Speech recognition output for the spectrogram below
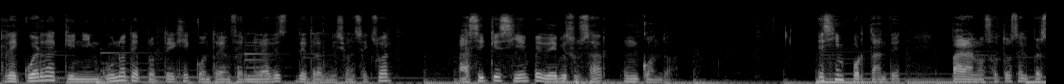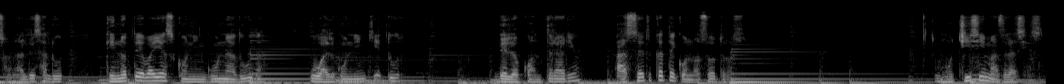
Recuerda que ninguno te protege contra enfermedades de transmisión sexual, así que siempre debes usar un condón. Es importante para nosotros el personal de salud que no te vayas con ninguna duda o alguna inquietud. De lo contrario, acércate con nosotros. Muchísimas gracias.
